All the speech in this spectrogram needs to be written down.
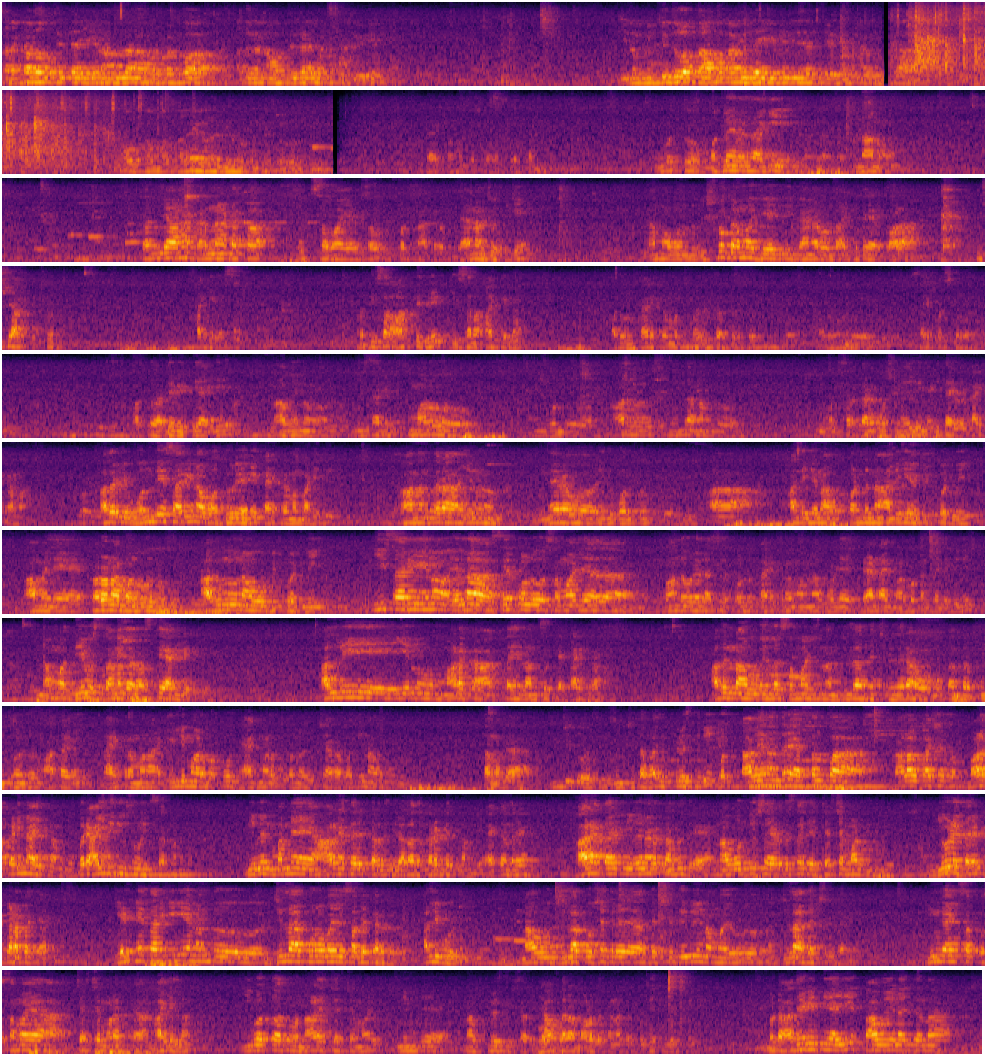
ಸರ್ಕಾರದ ವತಿಯಿಂದ ಏನು ಅನುದಾನ ಬರಬೇಕೋ ಅದನ್ನು ನಾವು ಬಿಡುಗಡೆ ಮಾಡಿಸ್ಕೊಡ್ತೀವಿ ಇದು ಮಿಕ್ಕಿದ್ದು ತಾಪಕದಿಂದ ಏನೇನಿದೆ ಅಂತ ಹೇಳಿ ನಾವು ಅವ್ರು ತಮ್ಮ ಸಲಹೆಗಳನ್ನು ನೀಡಬೇಕಂತ ಸ್ವಾಗತ ಇವತ್ತು ಮೊದಲನೇದಾಗಿ ನಾನು ಕಲ್ಯಾಣ ಕರ್ನಾಟಕ ಉತ್ಸವ ಎರಡು ಸಾವಿರದ ಇಪ್ಪತ್ನಾಲ್ಕರ ಬ್ಯಾನರ್ ಜೊತೆಗೆ ನಮ್ಮ ಒಂದು ವಿಶ್ವಕರ್ಮ ಜಯಂತಿ ಬ್ಯಾನರ್ ಒಂದು ಹಾಕಿದರೆ ಭಾಳ ಖುಷಿ ಆಗ್ತಿತ್ತು. ಹಾಕಿಲ್ಲ ಸರ್. ಪ್ರತಿ ಸಲ ಆಗ್ತಿದೆ ಈ ಸಲ ಹಾಕಿಲ್ಲ. ಅದೊಂದು ಕಾರ್ಯಕ್ರಮಕ್ಕೆ ಮರಿ ತರ್ತಿತ್ತು. ಅದೊಂದು ಸರಿಪಡಿಸ್ಕೋಬೇಕು ಮತ್ತು ಅದೇ ರೀತಿಯಾಗಿ ನಾವೇನು ಈ ಸಾರಿ ಸುಮಾರು ಈ ಒಂದು ಆರು ವರ್ಷದಿಂದ ನಮ್ಮದು ಈ ಒಂದು ಸರ್ಕಾರ ಘೋಷಣೆಯಲ್ಲಿ ನಡೀತಾ ಇದೆ ಕಾರ್ಯಕ್ರಮ. ಅದರಲ್ಲಿ ಒಂದೇ ಸಾರಿ ನಾವು ಅದ್ಧೂರಿಯಾಗಿ ಕಾರ್ಯಕ್ರಮ ಮಾಡಿದ್ವಿ. ಆ ನಂತರ ಏನು ನೆರವು ಇದು ಬಂತು. ಅಲ್ಲಿಗೆ ನಾವು ಫಂಡನ್ನು ಅಲ್ಲಿಗೆ ಬಿಟ್ಕೊಟ್ವಿ. ಆಮೇಲೆ ಕೊರೋನಾ ಬಂತು. ಅದನ್ನು ನಾವು ಬಿಟ್ಕೊಟ್ವಿ. ಈ ಸಾರಿ ಏನೋ ಎಲ್ಲ ಸೇರಿಕೊಂಡು ಸಮಾಜ ಬಾಂಧವರೆಲ್ಲ ಸೇರಿಕೊಂಡು ಕಾರ್ಯಕ್ರಮವನ್ನು ಒಳ್ಳೆ ಗ್ರ್ಯಾಂಡಾಗಿ ಮಾಡ್ಬೇಕು ಹೇಳಿದ್ದೀವಿ ನಮ್ಮ ದೇವಸ್ಥಾನದ ರಸ್ತೆ ಹದಗೆಟ್ಟಿದೆ ಅಲ್ಲಿ ಏನು ಮಾಡೋಕ್ಕೆ ಆಗ್ತಾ ಇಲ್ಲ ಅನಿಸುತ್ತೆ ಕಾರ್ಯಕ್ರಮ. ಅದನ್ನು ನಾವು ಎಲ್ಲ ಸಮಾಜದ ನಮ್ಮ ಜಿಲ್ಲಾಧ್ಯಕ್ಷರಿದ್ದಾರೆ. ಅವ್ರ ಮುಖಾಂತರ ಕುಂತ್ಕೊಂಡು ಮಾತಾಡಿ ಕಾರ್ಯಕ್ರಮನ ಎಲ್ಲಿ ಮಾಡಬೇಕು, ಹೇಗೆ ಮಾಡಬೇಕು ಅನ್ನೋ ವಿಚಾರವಾಗಿ ನಾವು ತಮಗೆ ಮುಂಚಿತವಾಗಿ ಮುಂಚಿತವಾಗಿ ತಿಳಿಸ್ತೀವಿ. ಬಟ್ ನಾವೇನಂದರೆ ಸ್ವಲ್ಪ ಕಾಲಾವಕಾಶ ಸ್ವಲ್ಪ ಭಾಳ ಕಡಿಮೆ ಆಯ್ತು ನಮಗೆ. ಬರೀ ಐದು ದಿವಸ ಉಳಿತು ಸರ್ ನಮಗೆ. ನೀವೇನು ಮೊನ್ನೆ ಆರನೇ ತಾರೀಕು ಕರೆದಿದ್ರಲ್ಲ ಅದು ಕರೆಕ್ಟ್ ಇತ್ತು ನಮಗೆ. ಯಾಕಂದರೆ ಆರನೇ ತಾರೀಕು ನೀವೇನಾದ್ರು ಕರೆದಿದ್ರೆ ನಾವು ಒಂದು ದಿವಸ, ಎರಡು ದಿವಸ ಇದೆ ಚರ್ಚೆ ಮಾಡ್ತಿದ್ವಿ. ಏಳನೇ ತಾರೀಕು ಗಣಪತಿ ಆಗ್ತದೆ ಎಂಟನೇ ತಾರೀಕಿಗೆ ನಮ್ಮದು ಜಿಲ್ಲಾ ಪೂರ್ವಭಾವಿ ಸಭೆ ಕರೆದರು ಅಲ್ಲಿಗೆ ಹೋದ್ವಿ. ನಾವು ಜಿಲ್ಲಾ ಕೋಶಾಧ್ಯಕ್ಷ ಅಧ್ಯಕ್ಷರಿದ್ದೀವಿ, ನಮ್ಮ ಇವರು ಜಿಲ್ಲಾ ಅಧ್ಯಕ್ಷರಿದ್ದಾರೆ. ಹಿಂಗಾಗಿ ಸ್ವಲ್ಪ ಸಮಯ ಚರ್ಚೆ ಮಾಡೋಕ್ಕೆ ಆಗಿಲ್ಲ. ಇವತ್ತು ಅಥವಾ ನಾಳೆ ಚರ್ಚೆ ಮಾಡಿ ನಿಮಗೆ ನಾವು ತಿಳಿಸ್ತೀವಿ ಸರ್, ಯಾವ ಥರ ಮಾಡ್ಬೇಕು ಅನ್ನೋದ್ರ ಬಗ್ಗೆ ತಿಳಿಸ್ತೀವಿ. ಬಟ್ ಅದೇ ರೀತಿಯಾಗಿ ತಾವು ಏನಾಯ್ತಂದ್ರೆ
